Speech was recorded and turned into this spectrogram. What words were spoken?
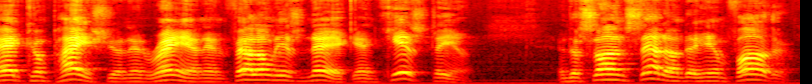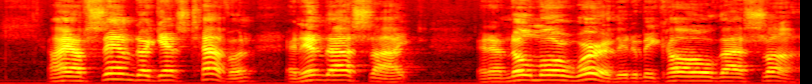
had compassion and ran and fell on his neck and kissed him. And the son said unto him, Father, I have sinned against heaven and in thy sight, and am no more worthy to be called thy son.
